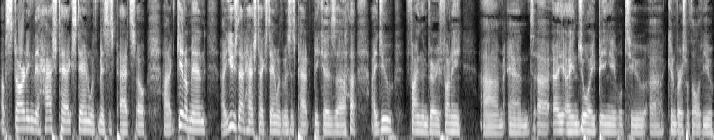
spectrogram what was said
of starting the hashtag stand with Mrs. Pat. So uh, get them in. Uh, use that hashtag stand with Mrs. Pat because uh, I do find them very funny. Um, and uh, I, I, enjoy being able to uh, converse with all of you,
